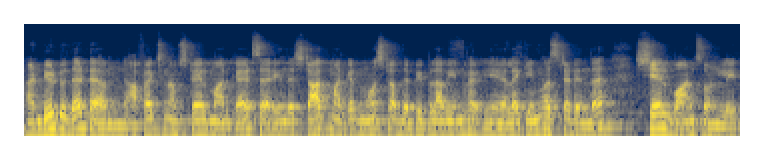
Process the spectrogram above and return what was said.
And due to that um, affection of shale markets, uh, in the stock market, most of the people have inv- uh, like invested in the shale bonds only.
